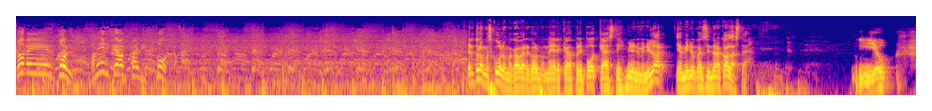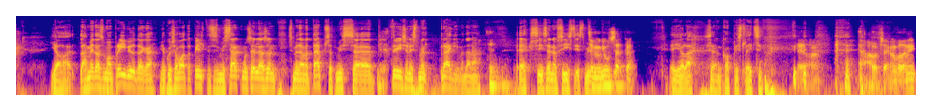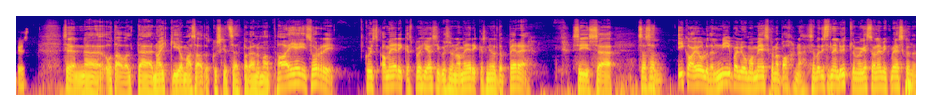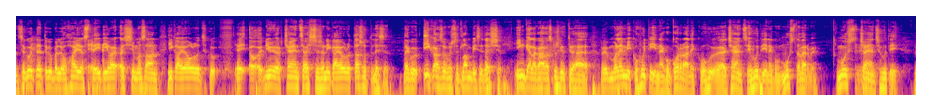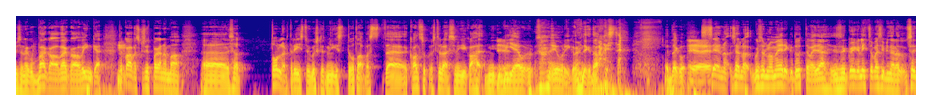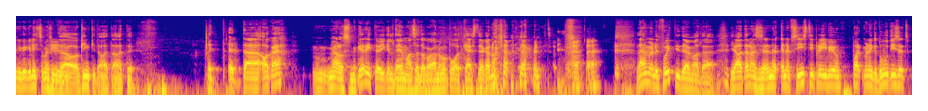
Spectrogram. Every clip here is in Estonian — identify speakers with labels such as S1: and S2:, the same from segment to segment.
S1: KVR kolm, Ameerika jalgpalli podcast.
S2: tere tulemast kuulama Cover kolm Ameerika jalgpalli podcast'i, minu nimi on Ülar ja minuga on siin täna Kallaste.
S3: Jõu.
S2: ja läheme edasi oma preview dega ja kui sa vaatad pilti, siis mis särk mul seljas on, siis me teame täpselt, mis äh, divisionist me räägime täna. ehk siis NFC Eestist.
S3: see on mingi uus särk või?
S2: Ei ole, see on kapist leidsin
S3: jaa, võib see, ma pole näinud vist.
S2: see on äh, odavalt äh, Nike'i oma saadud kuskilt sealt paganama, aa ei, ei sorry. kui Ameerikas põhiasi, kui sul on Ameerikas nii-öelda pere, siis äh, sa saad iga jõuludel nii palju oma meeskonna pahna, sa pead lihtsalt neile ütlema, kes su lemmikmeeskond on, sa kujutad ette, kui palju Ohio State'i asju ma saan iga jõulud. New York Giantsi asju saan iga jõulud tasuta lihtsalt, nagu igasuguseid lambiseid asju. Ingela kaevas kuskilt ühe, mu lemmiku hoodie nagu korraliku Giantsi hoodie nagu musta värvi must mm. Giantsi hoodie, mis on nagu väga-väga vinge, ta mm. kaevas kuskilt paganama äh, sealt dollart riist või kuskilt mingist odavast äh, kaltsukast üles mingi kahe, mingi yeah. viie euro, euriga või midagi taolist et nagu yeah, see on, see on, kui sul on Ameerika tuttavaid jah, see on kõige lihtsam asi, mida nad, see on ju kõige lihtsam asi, mida mm. kinkida vaata alati. et, et äh, aga jah, me alustasimegi eriti õigel teemal seda paganama podcast'i, aga noh, lähme nüüd Läheme nüüd footi teemadele ja täna siis NFC Eesti preview, mõningad uudised.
